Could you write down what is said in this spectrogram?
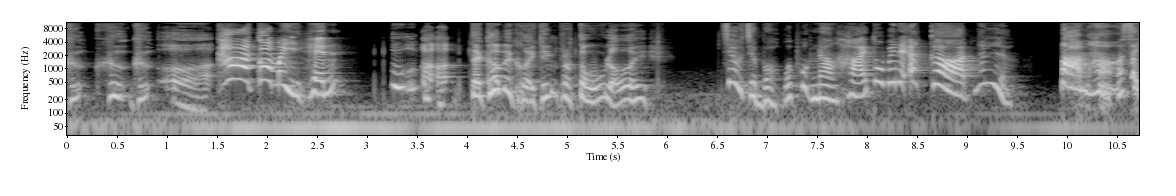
คือคือคือเออข้าก็ไม่เห็น เอ่อแต่เขาไม่เคยทิ้งประตูเลย เจ้าจะบอกว่าพวกนางหายตัวไปในอากาศงั้นเหรอ ตามหาสิ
